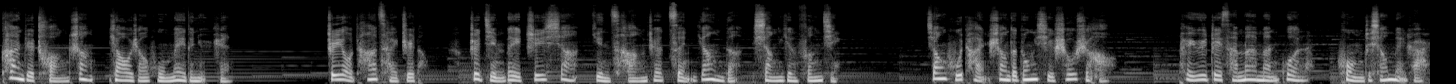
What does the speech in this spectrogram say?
看着床上妖娆妩媚的女人，只有他才知道，这锦被之下隐藏着怎样的香艳风景。将湖毯上的东西收拾好，裴玉这才慢慢过来哄着小美人儿。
